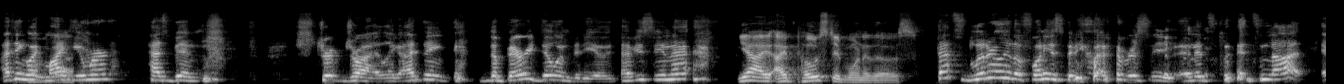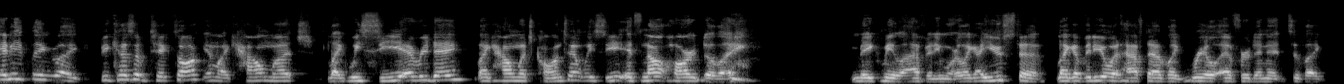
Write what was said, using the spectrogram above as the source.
I think like Oh, my yeah. humor has been stripped dry. Like I think the Barry Dillon video. Have you seen that? Yeah, I, I posted one of those. That's literally the funniest video I've ever seen, and it's it's not anything like because of TikTok and like how much like we see every day, like how much content we see. It's not hard to like make me laugh anymore. Like I used to, like a video would have to have like real effort in it to like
